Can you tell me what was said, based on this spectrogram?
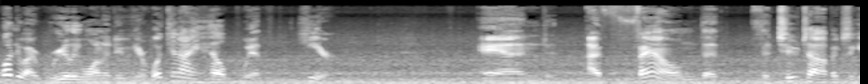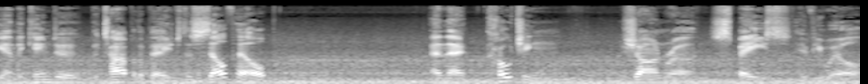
what do I really want to do here? What can I help with here? And I found that the two topics again that came to the top of the page the self help and that coaching genre space, if you will,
